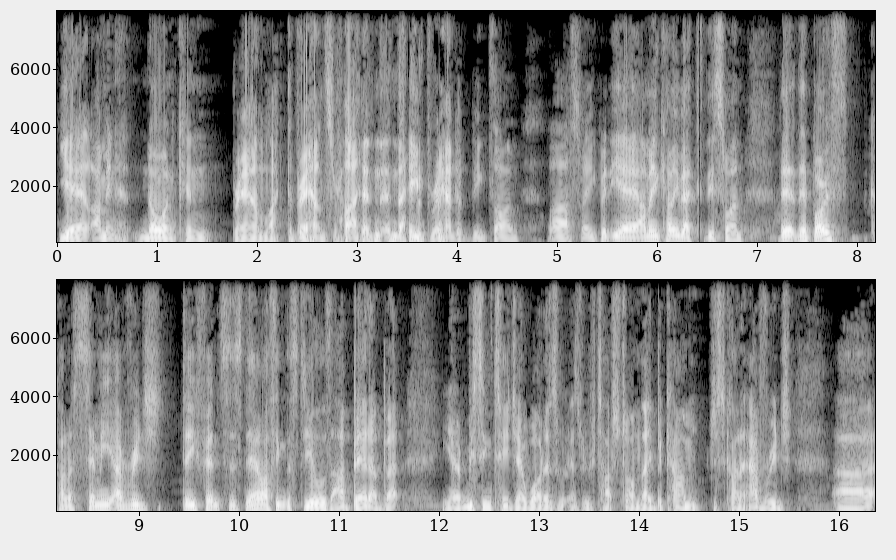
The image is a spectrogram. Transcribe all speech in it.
Yeah, I mean, no one can brown like the Browns, right? And, and they browned it big time last week. But yeah, I mean, coming back to this one, they're, they're both kind of semi-average defenses now. I think the Steelers are better, but you know, missing TJ Watt as, as we've touched on, they become just kind of average. Uh,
